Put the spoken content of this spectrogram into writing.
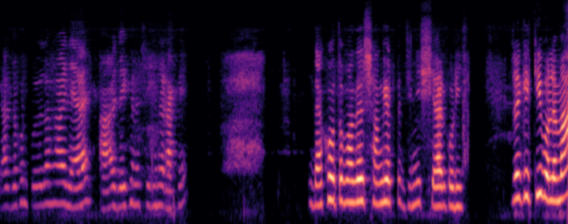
আর যখন প্রয়োজন হয় নেয় আর যেখানে সেখানে রাখে। দেখো তোমাদের সঙ্গে একটা জিনিস শেয়ার করি। এটাকে কি বলে মা?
